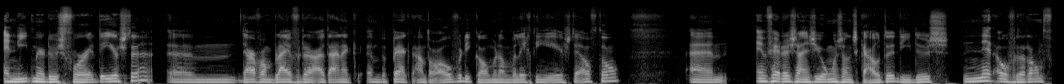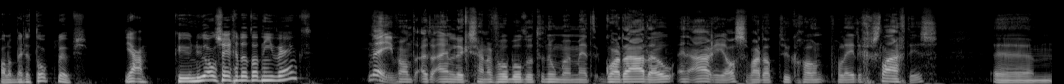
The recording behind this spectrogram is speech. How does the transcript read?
En niet meer dus voor het eerste. Ehm, daarvan blijven er uiteindelijk een beperkt aantal over. Die komen dan wellicht in je eerste elftal. Ehm, en verder zijn ze jongens aan het scouten die dus net over de rand vallen bij de topclubs. Ja, kun je nu al zeggen dat dat niet werkt? Nee, want uiteindelijk zijn er voorbeelden te noemen met Guardado en Arias, waar dat natuurlijk gewoon volledig geslaagd is. Ehm,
